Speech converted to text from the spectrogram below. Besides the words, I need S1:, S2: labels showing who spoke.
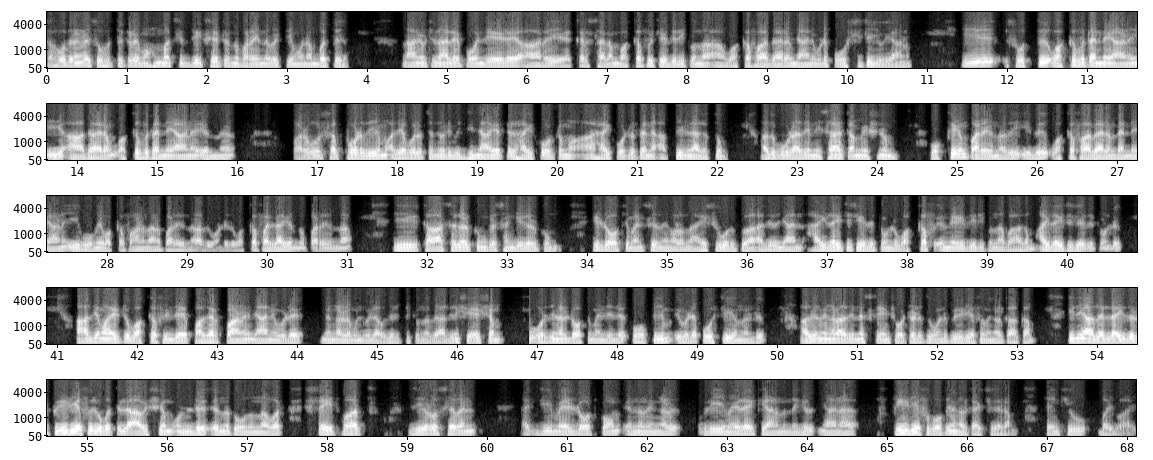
S1: സഹോദരങ്ങളെ സുഹൃത്തുക്കളെ മുഹമ്മദ് സിദ്ദീഖ് സേട്ട് എന്ന് പറയുന്ന വ്യക്തി മുനമ്പത്ത് നാനൂറ്റി നാല് പോയിന്റ് ഏഴ് ആറ് ഏക്കർ സ്ഥലം വക്കഫ് ചെയ്തിരിക്കുന്ന ആ വക്കഫ് ആധാരം ഞാനിവിടെ പോസ്റ്റ് ചെയ്യുകയാണ്. ഈ സ്വത്ത് വക്കഫ് തന്നെയാണ് ഈ ആധാരം വക്കഫ് തന്നെയാണ് എന്ന് പറവൂർ സബ് കോടതിയും അതേപോലെ തന്നെ ഒരു വിധിന്യായത്തിൽ ഹൈക്കോർട്ടും ആ ഹൈക്കോർട്ടിൽ തന്നെ അപ്പീലിനകത്തും. അതുകൂടാതെ നിസാർ കമ്മീഷനും ഒക്കെയും പറയുന്നത് ഇത് വക്കഫാധാരം തന്നെയാണ്. ഈ ഭൂമി വക്കഫാണെന്നാണ് പറയുന്നത്. അതുകൊണ്ട് ഇത് വക്കഫല്ല എന്ന് പറയുന്ന ഈ കാസുകൾക്കും കൃസംഖ്യകൾക്കും ഈ ഡോക്യുമെന്റ്സ് നിങ്ങളൊന്ന് അയച്ചു കൊടുക്കുക. അതിൽ ഞാൻ ഹൈലൈറ്റ് ചെയ്തിട്ടുണ്ട് വക്കഫ് എന്ന് എഴുതിയിരിക്കുന്ന ഭാഗം ഹൈലൈറ്റ് ചെയ്തിട്ടുണ്ട്. ആദ്യമായിട്ട് വക്കഫിന്റെ പകർപ്പാണ് ഞാനിവിടെ നിങ്ങളുടെ മുൻപിൽ അവതരിപ്പിക്കുന്നത്. അതിനുശേഷം ഒറിജിനൽ ഡോക്യുമെന്റിന്റെ കോപ്പിയും ഇവിടെ പോസ്റ്റ് ചെയ്യുന്നുണ്ട്. അത് നിങ്ങൾ അതിനെ സ്ക്രീൻഷോട്ട് എടുത്തുകൊണ്ട് പി ഡി എഫ് നിങ്ങൾക്കാക്കാം. ഇനി അതല്ല ഇതൊരു പി ഡി എഫ് രൂപത്തിൽ ആവശ്യം ഉണ്ട് എന്ന് തോന്നുന്നവർ straight path zero seven at Gmail dot com എന്ന് നിങ്ങൾ ഒരു ഇമെയിൽ അയക്കുകയാണെന്നുണ്ടെങ്കിൽ ഞാൻ ആ പി ഡി എഫ് കോപ്പി നിങ്ങൾക്ക് അയച്ചു തരാം. Thank you bye bye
